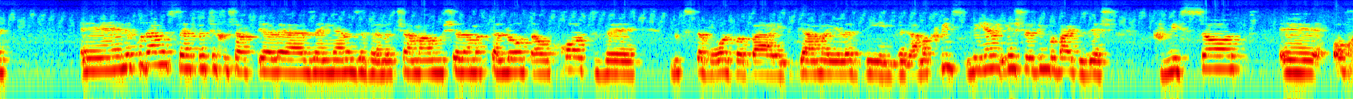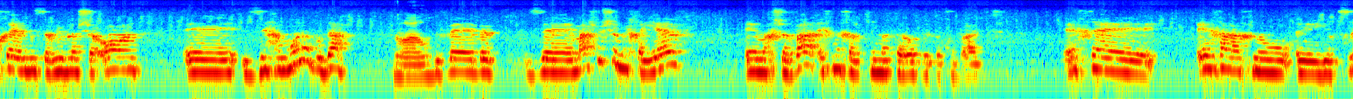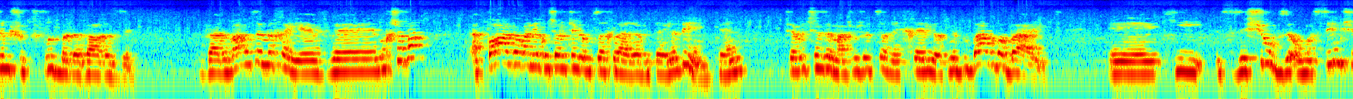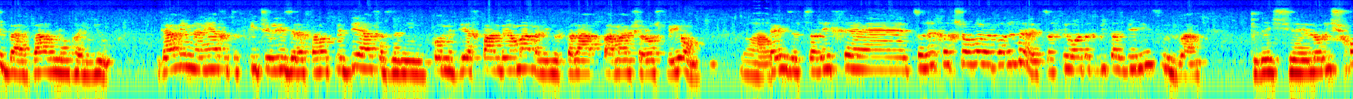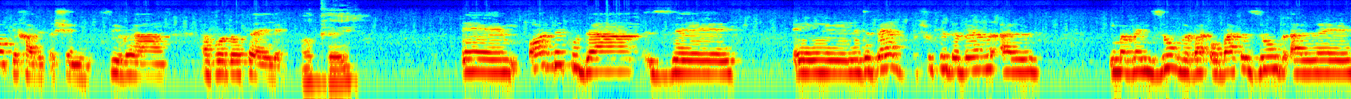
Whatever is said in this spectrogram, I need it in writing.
אה, נקודה נוספת שחשבתי עליה זה העניין הזה באמת שאמרנו של המטלות ההולכות ומצטברות בבית, גם הילדים וגם הכביס, ויש ילדים בבית אז יש כביסות, אה, אוכל מסביב לשעון, זה המון עבודה. וואו. וזה משהו שמחייב מחשבה איך מחלקים מטלות בתוך הבית. איך, אה, איך אנחנו אה, יוצרים שותפות בדבר הזה. והדבר הזה מחייב מחשבה. פה אגב אני חושבת שגם צריך לערב את הילדים, כן? אני חושבת שזה משהו שצריך להיות מדובר בבית. כי זה שוב, זה עומסים שבעבר לא היו. גם אם נניח התפקיד שלי זה לפנות מדיח, אז אני במקום מדיח פעם ביומיים, אני מפנה פעמיים שלוש ביום. וואו. אוקיי? זה צריך, אה, צריך לחשוב על הדברים האלה, צריך לראות איך מתארגנים סביבם, כדי שלא לשחוק אחד את השני סביב העבודות האלה. אוקיי. אה, עוד נקודה זה אה, לדבר, פשוט לדבר על, עם הבן זוג או בת הזוג על אה,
